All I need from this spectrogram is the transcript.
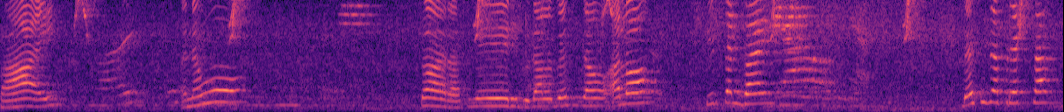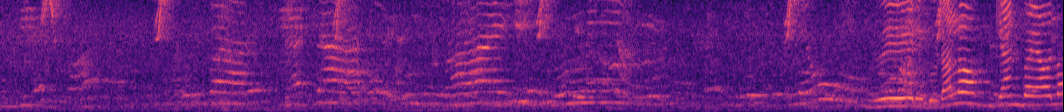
ભાઈ અને હું સરસ વેરી ગુડ હાલો બેસી જાઓ હાલો કીર્તનભાઈ બેસી જા પ્રેક્ષા હાલો જ્ઞાનભાઈ હાલો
